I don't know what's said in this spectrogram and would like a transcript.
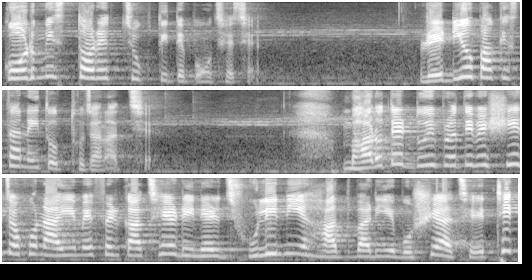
কর্মী স্তরের চুক্তিতে পৌঁছেছে। রেডিও পাকিস্তান এই তথ্য জানাচ্ছে। ভারতের দুই প্রতিবেশী যখন আইএমএফের কাছে ঋণের ঝুলি নিয়ে হাত বাড়িয়ে বসে আছে, ঠিক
